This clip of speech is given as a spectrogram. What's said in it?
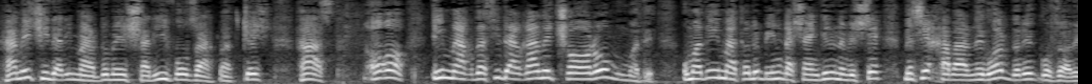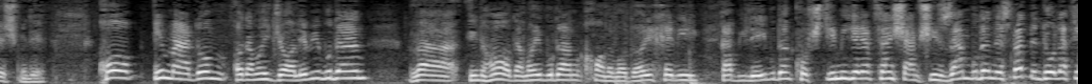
همه چی در این مردم شریف و زحمتکش هست. آقا این مقدسی در قرن چهارم اومده. اومده این مطالب به این قشنگی رو نوشته مثل خبرنگار داره گزارش میده. خب این مردم آدمای جالبی بودن. و اینها آدمایی بودن خانواده های خیلی قبیله بودن کشتی می‌گرفتن شمشیرزن بودن. نسبت به دولت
